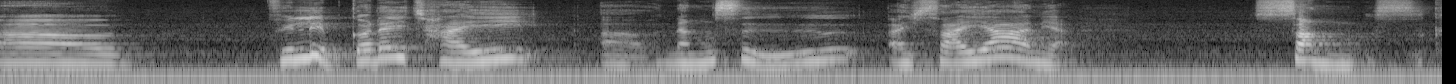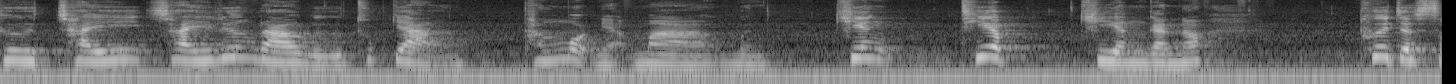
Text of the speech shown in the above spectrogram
อ่าฟิลิปก็ได้ใช้อ่าหนังสือไอซายาเนี่ยสั่งคือใช้ใช้เรื่องราวหรือทุกอย่างทั้งหมดเนี่ยมาเหมือนเคียงเทียบเคียงกันเนาะเพื่อจะส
